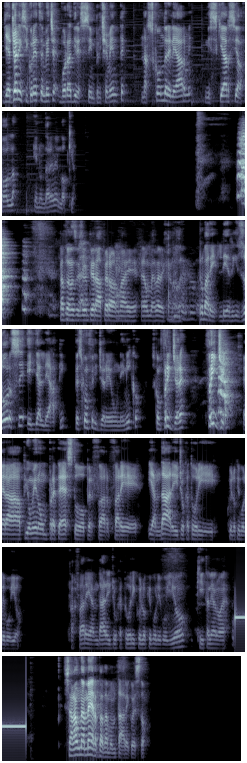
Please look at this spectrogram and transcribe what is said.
Viaggiare in sicurezza invece vorrà dire semplicemente nascondere le armi, mischiarsi alla folla e non dare nell'occhio. Tanto non si sentirà, però ormai è un meme del canale. Trovare le risorse e gli alleati per sconfiggere un nemico. Sconfiggere? Friggi! Era più o meno un pretesto per far fare e andare i giocatori quello che volevo io. Far fare e andare i giocatori quello che volevo io. Che italiano è? Sarà una merda da montare questo.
